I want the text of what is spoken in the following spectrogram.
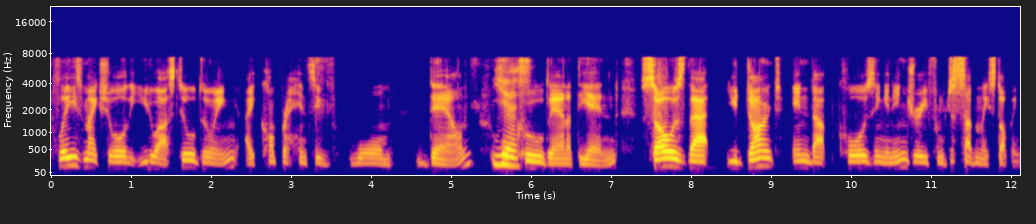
please make sure that you are still doing a comprehensive warm down yes. or cool down at the end, so as that you don't end up causing an injury from just suddenly stopping.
